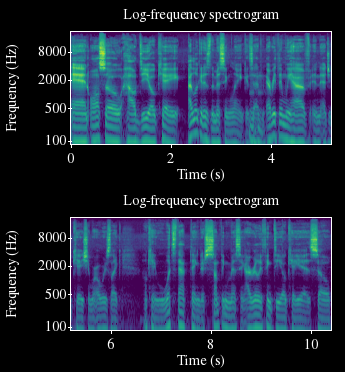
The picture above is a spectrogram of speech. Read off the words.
And also how DOK, I look at it as the missing link. Is that everything we have in education, we're always like, okay, well, what's that thing? There's something missing. I really think DOK is. So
